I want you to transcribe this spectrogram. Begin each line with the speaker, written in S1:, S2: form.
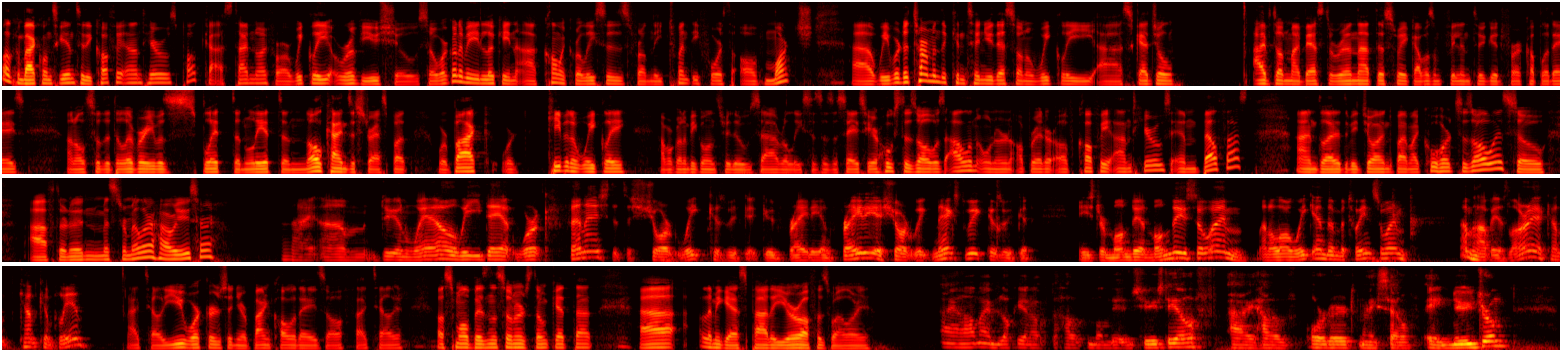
S1: Welcome back once again to the Coffee and Heroes podcast. Time now for our weekly review show. So, we're going to be looking at comic releases from the 24th of March. Uh, we were determined to continue this on a weekly uh, schedule. I've done my best to ruin that this week. I wasn't feeling too good for a couple of days, and also the delivery was split and late and all kinds of stress. But we're back. We're keeping it weekly and we're going to be going through those uh, releases as I say. So your host is always Alan, owner and operator of Coffee and Heroes in Belfast. I'm delighted to be joined by my cohorts as always. So afternoon, Mr. Miller. How are you, sir?
S2: I am doing well. We day at work finished. It's a short week because we've got Good Friday on Friday. A short week next week because we've got Easter Monday and Monday. So I'm and a long weekend in between. So I'm I'm happy as Larry. I can't can't complain.
S1: I tell you, workers and your bank holidays off. I tell you, us small business owners don't get that. Uh, let me guess, Paddy, you're off as well, are you?
S3: I am. I'm lucky enough to have Monday and Tuesday off. I have ordered myself a new drone.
